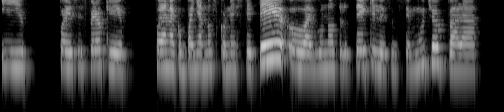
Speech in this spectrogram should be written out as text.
Y pues espero que puedan acompañarnos con este té o algún otro té que les guste mucho para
